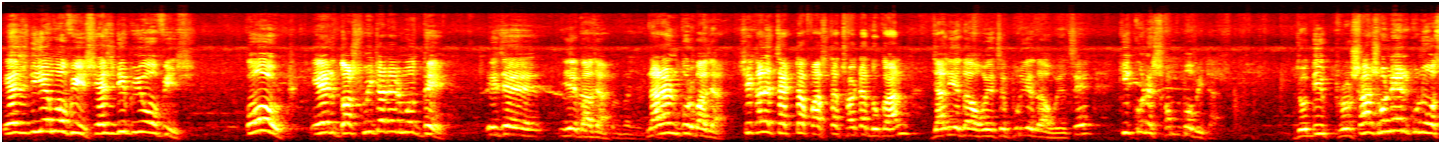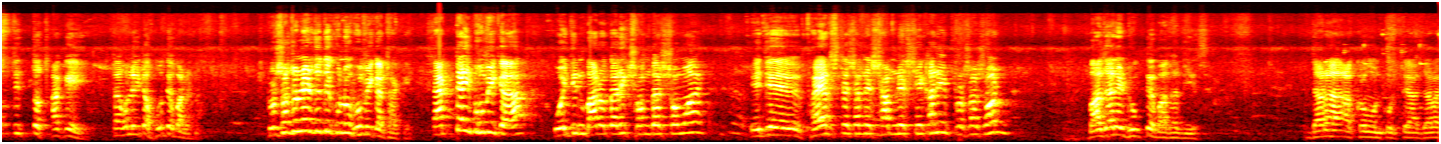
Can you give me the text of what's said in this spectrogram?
SDM office SDPO office court এর দশ মিটারের মধ্যে এই যে ইয়ে বাজার। নারায়ণপুর বাজার। সেখানে চারটা পাঁচটা ছয়টা দোকান জ্বালিয়ে দেওয়া হয়েছে পুড়িয়ে দেওয়া হয়েছে। কি করে সম্ভব এটা? যদি প্রশাসনের কোনো অস্তিত্ব থাকে তাহলে এটা হতে পারে না। প্রশাসনের যদি কোনো ভূমিকা থাকে একটাই ভূমিকা ওই দিন বারো তারিখ সন্ধ্যার সময় এই যে ফায়ার স্টেশনের সামনে সেখানেই প্রশাসন বাজারে ঢুকতে বাধা দিয়েছে। যারা আক্রমণ করছে যারা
